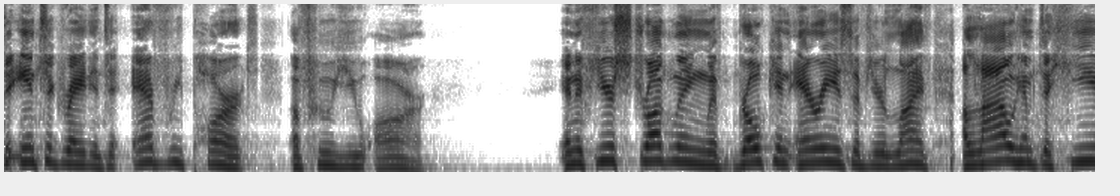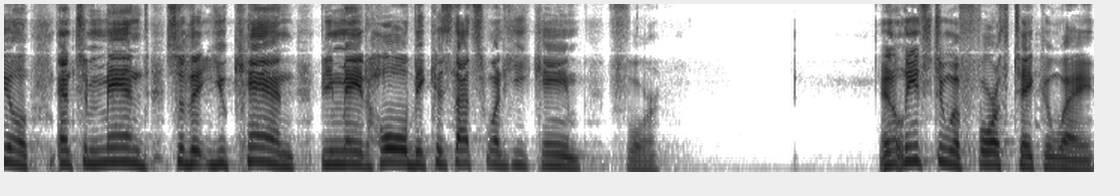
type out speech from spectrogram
to integrate into every part of who you are. And if you're struggling with broken areas of your life, allow him to heal and to mend so that you can be made whole because that's what he came for. And it leads to a fourth takeaway,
